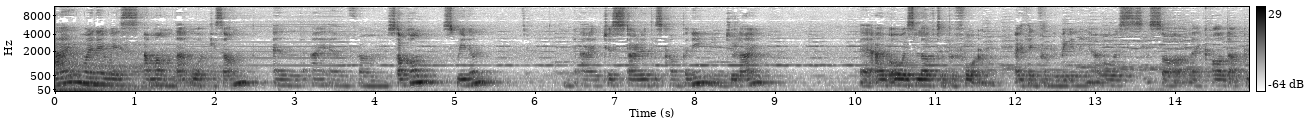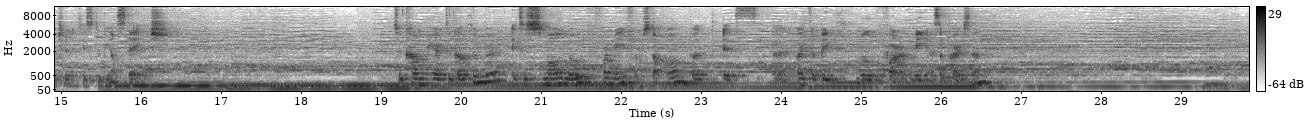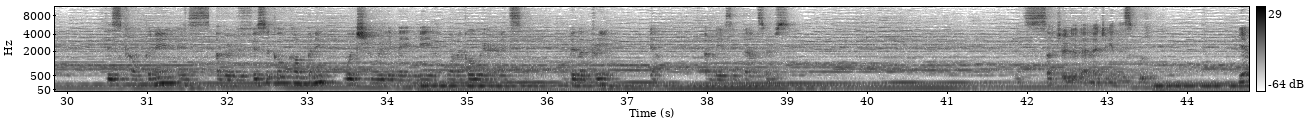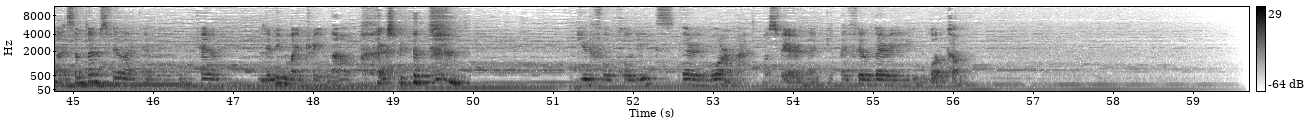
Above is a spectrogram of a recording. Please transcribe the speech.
my name is Amanda Åkesson and I am from Stockholm, Sweden. And I just started this company in July. Uh, I've always loved to perform. I think from the beginning I always saw like all the opportunities to be on stage. To come here to Gothenburg, it's a small move for me from Stockholm, but it's uh, quite a big move for me as a person. This company is a very physical company, which really made me want to go here, and it's been a dream. Yeah, amazing dancers. It's such a good energy in this group. Yeah, I sometimes feel like I'm kind of living my dream now, actually. Beautiful colleagues, very warm atmosphere. Like I feel very welcome.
